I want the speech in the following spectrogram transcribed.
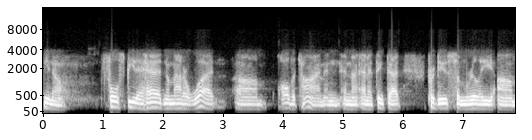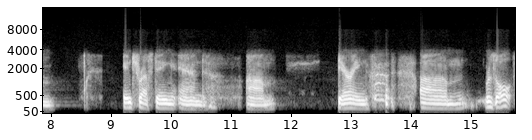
you know, full speed ahead, no matter what, um, all the time, and and and I think that produced some really um, interesting and um, daring um, results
